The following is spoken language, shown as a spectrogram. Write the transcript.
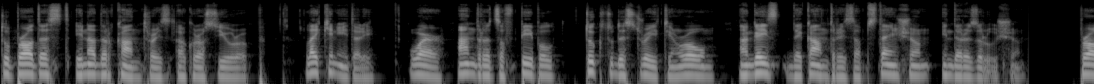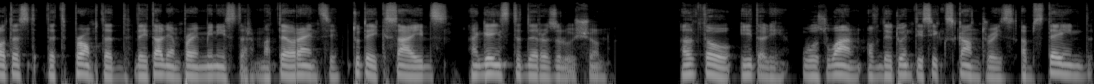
to protest in other countries across Europe, like in Italy, where hundreds of people took to the street in Rome against the country's abstention in the resolution. Protest that prompted the Italian Prime Minister Matteo Renzi to take sides against the resolution. Although Italy was one of the 26 countries abstained,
